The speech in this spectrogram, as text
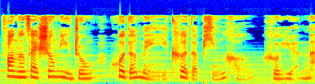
方能在生命中。获得每一刻的平衡和圆满。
